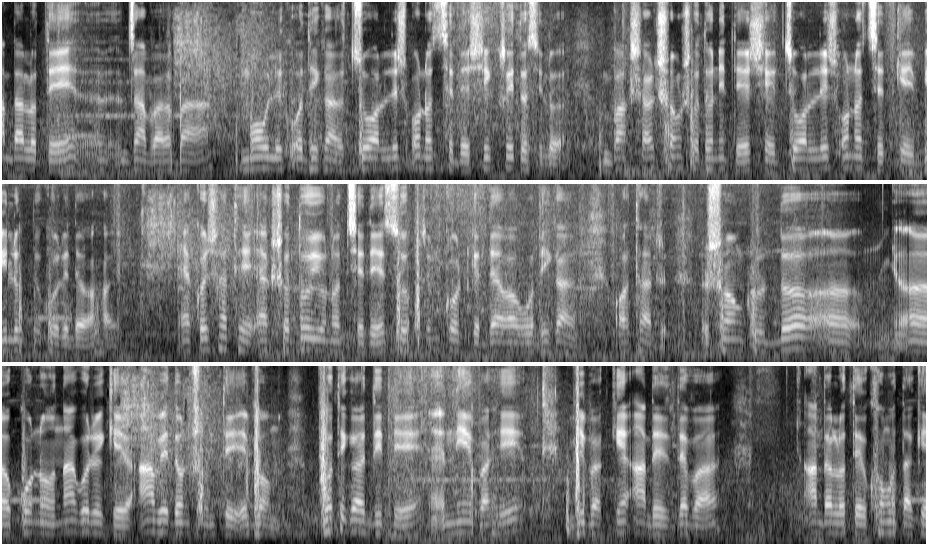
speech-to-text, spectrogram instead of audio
আদালতে যাবার বা মৌলিক অধিকার চুয়াল্লিশ অনুচ্ছেদে স্বীকৃত ছিল। বাকশাল সংশোধনীতে সে চুয়াল্লিশ অনুচ্ছেদকে বিলুপ্ত করে দেওয়া হয়। একই সাথে একশো দুই অনুচ্ছেদে সুপ্রিম কোর্টকে দেওয়া অধিকার, অর্থাৎ সংক্রুদ্ধ কোনো নাগরিকের আবেদন শুনতে এবং প্রতিকার দিতে নির্বাহী বিভাগকে আদেশ দেওয়া আদালতের ক্ষমতাকে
